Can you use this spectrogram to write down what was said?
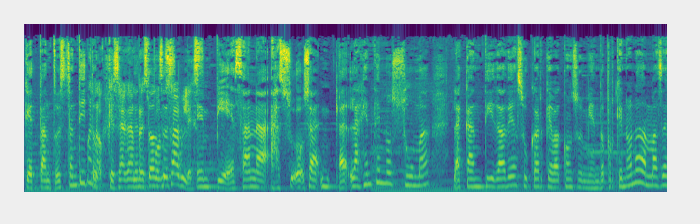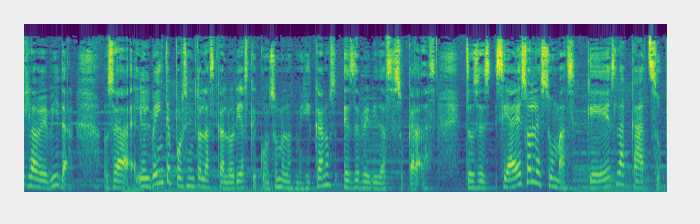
¿Qué tanto es tantito? Bueno, que se hagan entonces, responsables. Empiezan a, a su, o sea, la, la, gente no suma la cantidad de azúcar que va consumiendo, porque no nada más es la bebida. O sea, el 20% de las calorías que consumen los mexicanos es de bebidas azucaradas. Entonces, si a eso le sumas que es la catsup,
